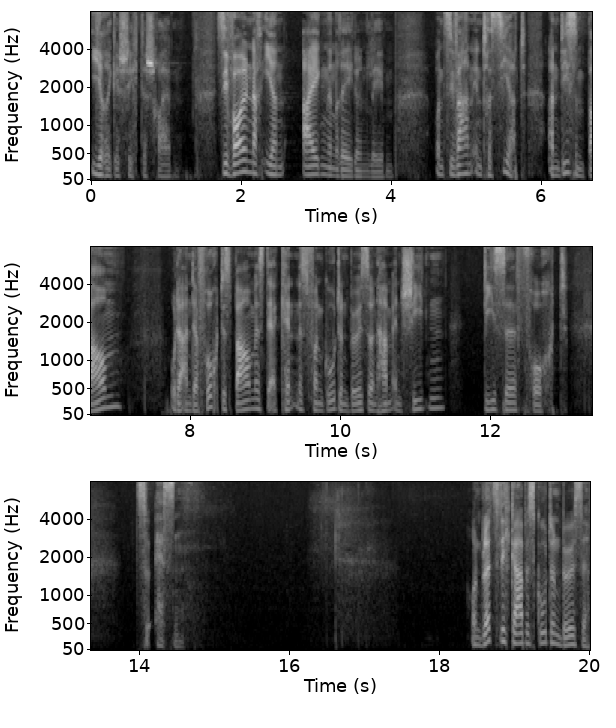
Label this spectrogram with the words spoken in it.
ihre Geschichte schreiben. Sie wollen nach ihren eigenen Regeln leben. Und sie waren interessiert an diesem Baum oder an der Frucht des Baumes, der Erkenntnis von Gut und Böse und haben entschieden, diese Frucht zu essen. Und plötzlich gab es Gut und Böse.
